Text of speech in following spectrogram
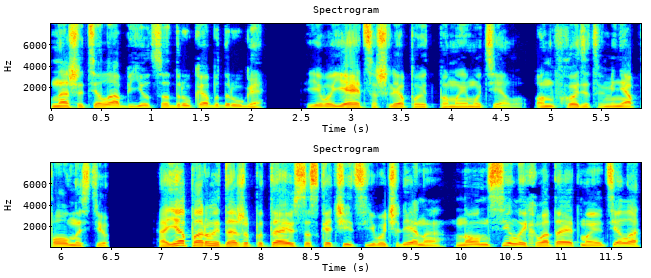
Наши тела бьются друг об друга. Его яйца шлепают по моему телу. Он входит в меня полностью, а я порой даже пытаюсь соскочить с его члена, но он силой хватает мое тело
